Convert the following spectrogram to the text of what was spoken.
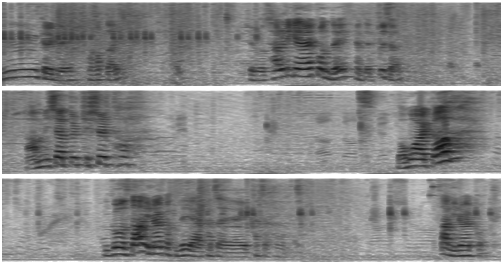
음 그래 그래. 반갑다. 저 이거 살리긴 할 건데 그냥 냅두자. 암시아 뚫기 싫다. 넘어갈까? 이건 싸움 일어날 것 같은데. 야 가자 야 가자 가자 싸움 일어날 것 같아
